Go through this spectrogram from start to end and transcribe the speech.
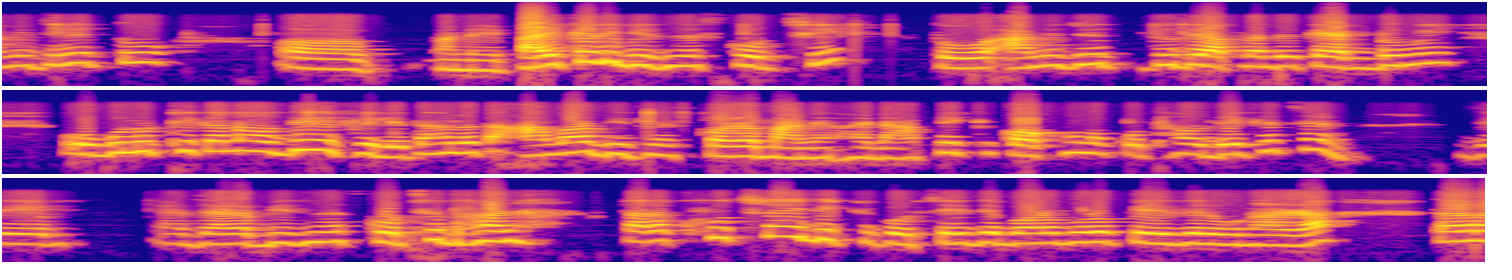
আমি যেহেতু মানে পাইকারি বিজনেস করছি, তো আমি যদি আপনাদেরকে একদমই ওগুলোর ঠিকানাও দিয়ে ফেলি, তাহলে তো আমার বিজনেস করার মানে হয় না। আপনি কি কখনো কোথাও দেখেছেন যে আহ, যারা বিজনেস করছে ধরেন তারা খুচরাই বিক্রি করছে। এই যে বড় বড় পেজের ওনাররা তারা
